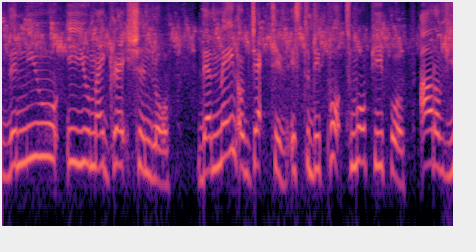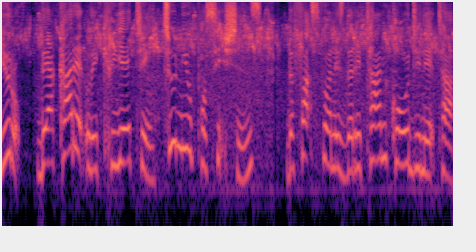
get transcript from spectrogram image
the new EU migration law. Their main objective is to deport more people out of Europe. They are currently creating two new positions. The first one is the return coordinator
